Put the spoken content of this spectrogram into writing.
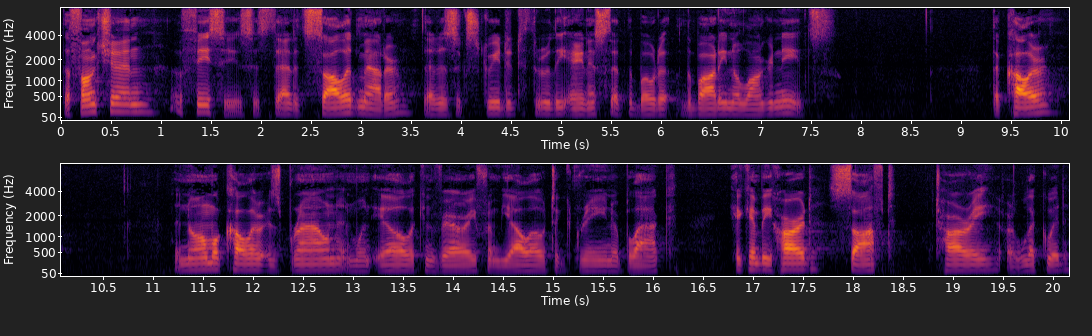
The function of feces is that it's solid matter that is excreted through the anus that the, body no longer needs. The color, the normal color is brown, and when ill, it can vary from yellow to green or black. It can be hard, soft, tarry, or liquid.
